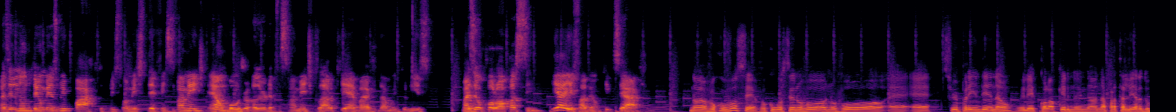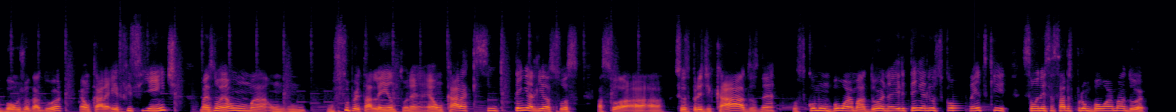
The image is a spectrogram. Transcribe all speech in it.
mas ele não tem o mesmo impacto, principalmente defensivamente. É um bom jogador defensivamente, claro que é, vai ajudar muito nisso, mas eu coloco assim. E aí, Fabião, o que, que você acha? Não, eu vou com você. Vou com você, não vou, não vou é, é, surpreender, não. Ele coloca ele na, na, prateleira do bom jogador. É um cara eficiente, mas não é uma, um, um, um, super talento, né? É um cara que, sim, tem ali as suas, a sua, a, a, seus predicados, né? Como um bom armador, né? Ele tem ali os componentes que são necessários para um bom armador.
